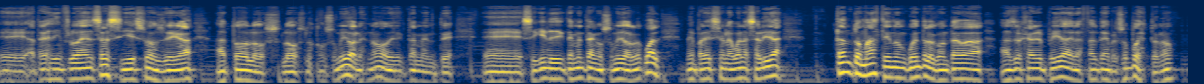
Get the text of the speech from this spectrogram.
eh, a través de influencers y eso llega a todos los, los, los consumidores, ¿no? Directamente. Seguir directamente al consumidor, lo cual me parece una buena salida. Tanto más teniendo en cuenta lo que contaba ayer Javier Prida de la falta de presupuesto, ¿no?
